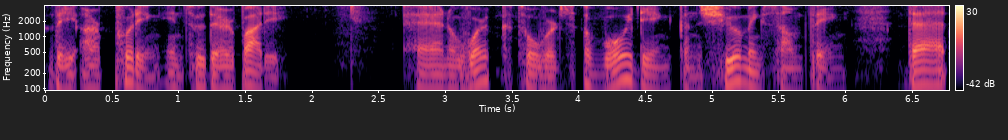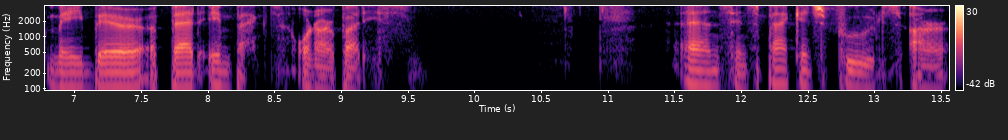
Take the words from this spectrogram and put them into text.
they are putting into their body and work towards avoiding consuming something that may bear a bad impact on our bodies. And since packaged foods are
